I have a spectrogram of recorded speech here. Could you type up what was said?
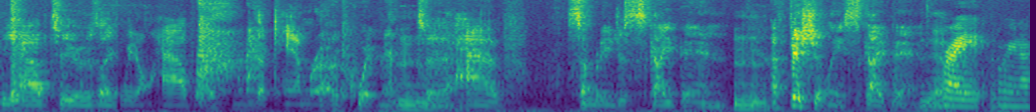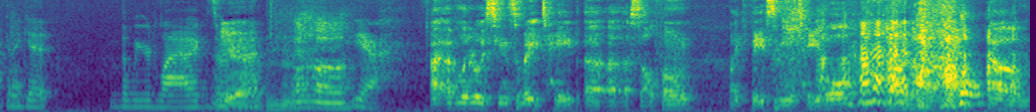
we have too. Is like we don't have like the camera equipment mm-hmm. to have somebody just Skype in mm-hmm. efficiently Skype in. Yeah. right. Or you're not gonna get the weird lags or Yeah. the, mm-hmm. Uh huh. yeah. I, I've literally seen somebody tape a, a, a cell phone like facing the table. um, um,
